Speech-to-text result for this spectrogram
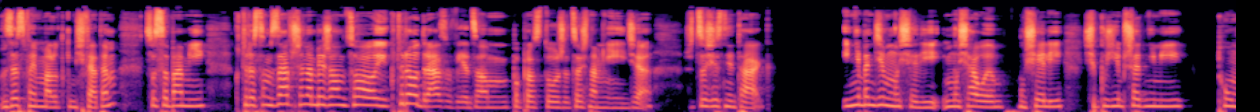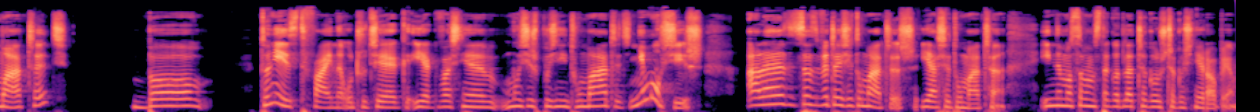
ze swoim malutkim światem, z osobami, które są zawsze na bieżąco i które od razu wiedzą po prostu, że coś nam nie idzie, że coś jest nie tak. I nie będziemy musieli, musiały, musieli się później przed nimi tłumaczyć, bo to nie jest fajne uczucie, jak, jak właśnie musisz później tłumaczyć. Nie musisz, ale zazwyczaj się tłumaczysz. Ja się tłumaczę. Innym osobom z tego, dlaczego już czegoś nie robię.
